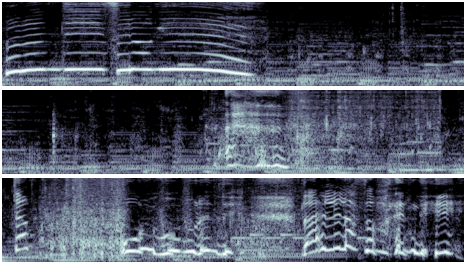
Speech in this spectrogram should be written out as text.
브랜디 수영해. 짭. 오이고 브랜디 난리 났어 브랜디.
